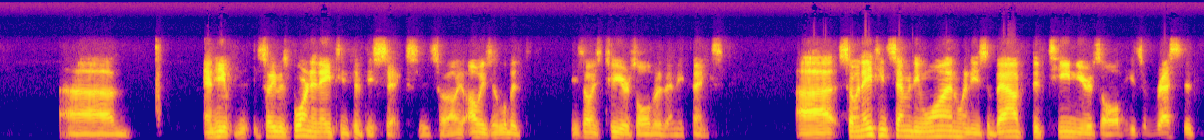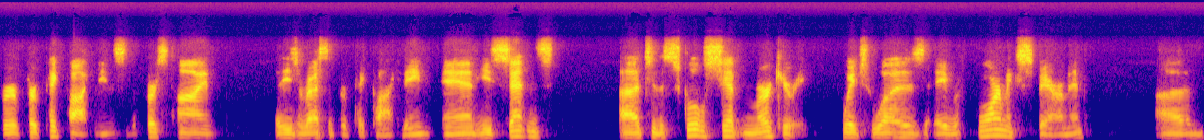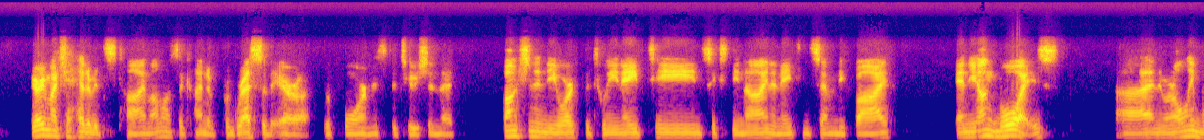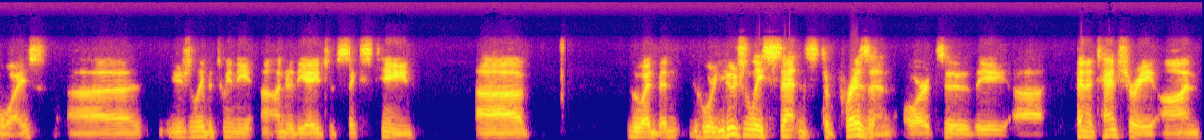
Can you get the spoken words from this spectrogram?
Um, and he, so he was born in 1856. So always a little bit, he's always two years older than he thinks. Uh, so in 1871, when he's about 15 years old, he's arrested for, for pickpocketing. This is the first time that he's arrested for pickpocketing. And he's sentenced uh, to the school ship Mercury, which was a reform experiment, uh, very much ahead of its time, almost a kind of progressive era reform institution that functioned in New York between 1869 and 1875. And young boys, uh, and there were only boys, uh, usually between the uh, under the age of 16, uh, who had been who were usually sentenced to prison or to the uh, penitentiary on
